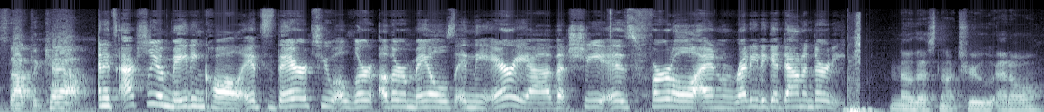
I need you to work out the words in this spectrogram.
Stop the cap. And it's actually a mating call. It's there to alert other males in the area that she is fertile and ready to get down and dirty. No, that's not true at all,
